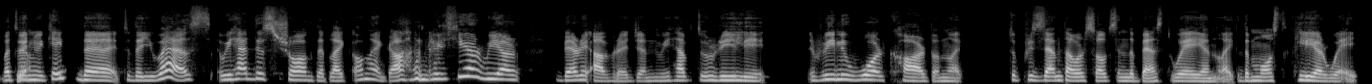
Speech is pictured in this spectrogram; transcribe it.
But when we came to the, to the US, we had this shock that like, oh my God, here we are very average and we have to really, really work hard on like to present ourselves in the best way and like the most clear way.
